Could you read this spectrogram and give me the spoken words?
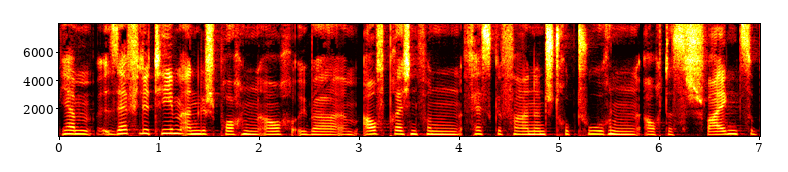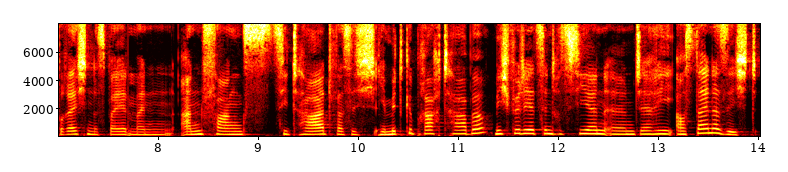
Wir haben sehr viele Themen angesprochen, auch über ähm, Aufbrechen von festgefahrenen Strukturen, auch das Schweigen zu brechen. Das war ja mein Anfangszitat, was ich hier mitgebracht habe. Mich würde jetzt interessieren, äh, Jerry, aus deiner Sicht,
